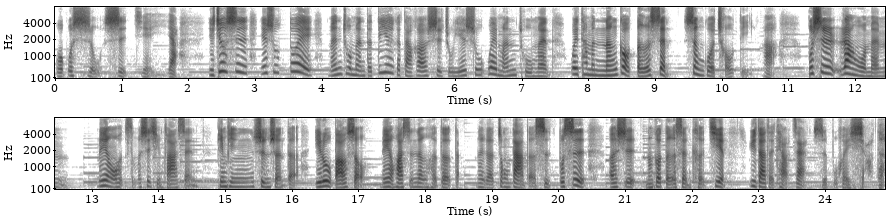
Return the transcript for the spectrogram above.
我不属世界一样。”也就是耶稣对门徒们的第二个祷告是：主耶稣为门徒们，为他们能够得胜，胜过仇敌啊，不是让我们没有什么事情发生，平平顺顺的，一路保守，没有发生任何的那个重大的事，不是，而是能够得胜。可见遇到的挑战是不会小的。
